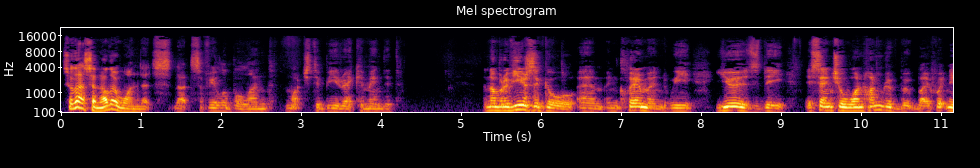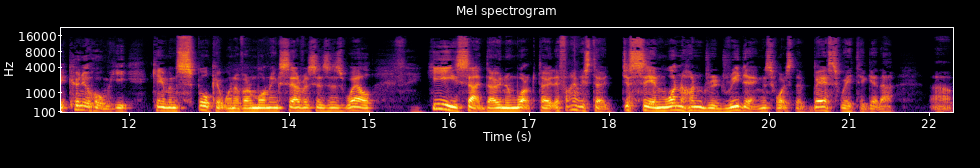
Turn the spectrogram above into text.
So that's another one that's, that's available and much to be recommended a number of years ago um, in Claremont, we used the Essential 100 book by Whitney Kuniholm. He came and spoke at one of our morning services as well. He sat down and worked out if I was to just say in 100 readings, what's the best way to get a, a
